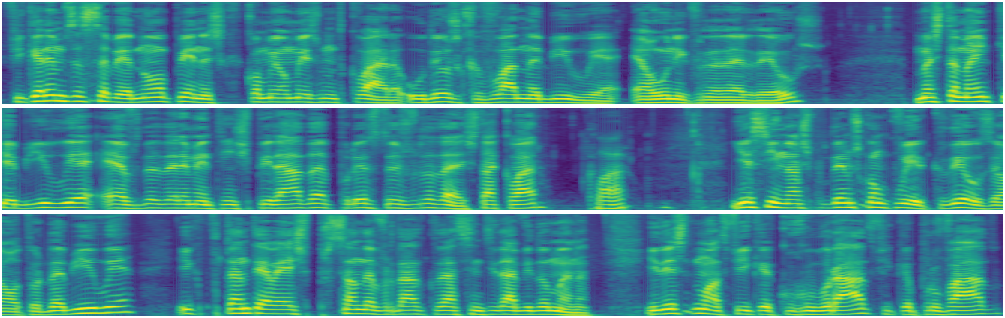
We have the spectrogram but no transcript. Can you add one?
ficaremos a saber não apenas que, como ele mesmo declara, o Deus revelado na Bíblia é o único verdadeiro Deus, mas também que a Bíblia é verdadeiramente inspirada por esse Deus verdadeiro. Está claro? Claro. E assim nós podemos concluir que Deus é o autor da Bíblia e que, portanto, ela é a expressão da verdade que dá sentido à vida humana. E deste modo fica corroborado, fica provado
